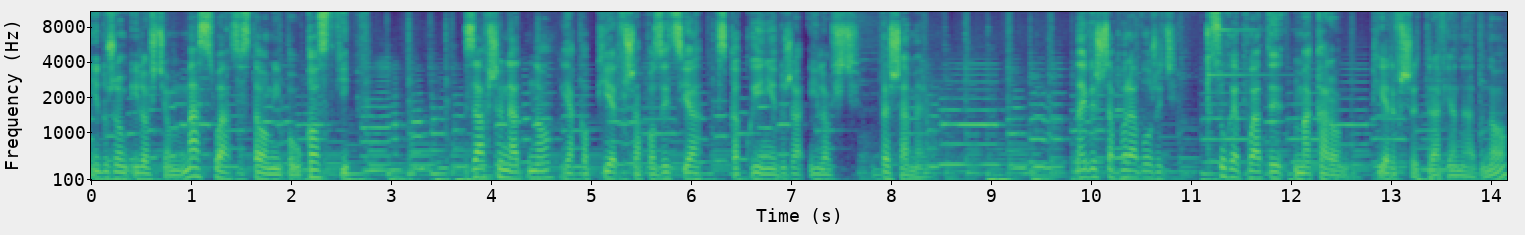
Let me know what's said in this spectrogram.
niedużą ilością masła, zostało mi pół kostki. Zawsze na dno, jako pierwsza pozycja, wskakuje nieduża ilość beszamelu. Najwyższa pora włożyć suche płaty makaronu. Pierwszy trafia na dno.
